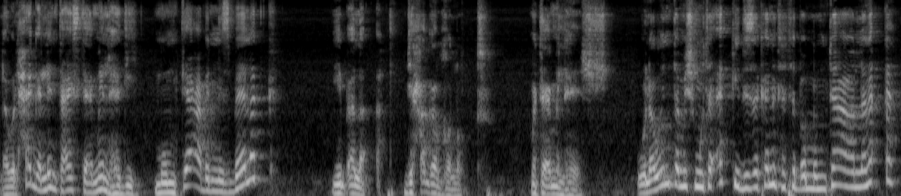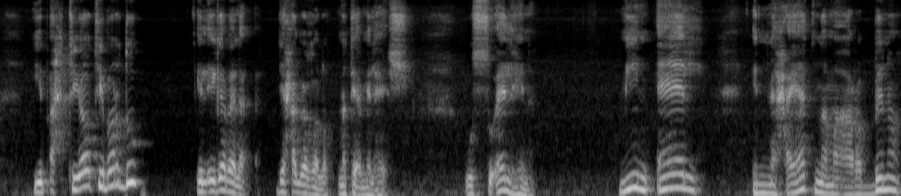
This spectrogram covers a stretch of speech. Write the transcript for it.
لو الحاجة اللي أنت عايز تعملها دي ممتعة بالنسبة لك يبقى لأ. دي حاجة غلط. ما تعملهاش. ولو أنت مش متأكد إذا كانت هتبقى ممتعة ولا لأ يبقى احتياطي برضو الإجابة لأ. دي حاجة غلط. ما تعملهاش. والسؤال هنا مين قال إن حياتنا مع ربنا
